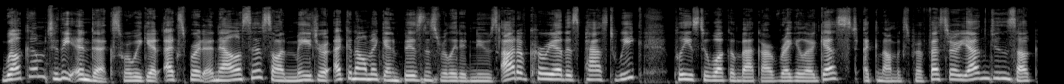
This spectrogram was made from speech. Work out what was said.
Welcome to the Index, where we get expert analysis on major economic and business related news out of Korea this past week. Pleased to welcome back our regular guest, economics professor Yang Jun Suk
